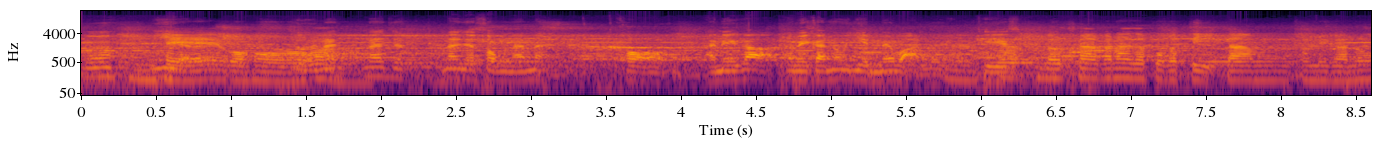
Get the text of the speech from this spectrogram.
เออแพ้เหี้ยแอลกอฮอล์ เออน่าน่าจะน่าจะทรงนั้นอะคออันนี้ก็อเมริกาโน่เย็นไม่หวานเลยเทส รสชาติก็น่าจะปกติตามอเมริกาโน่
